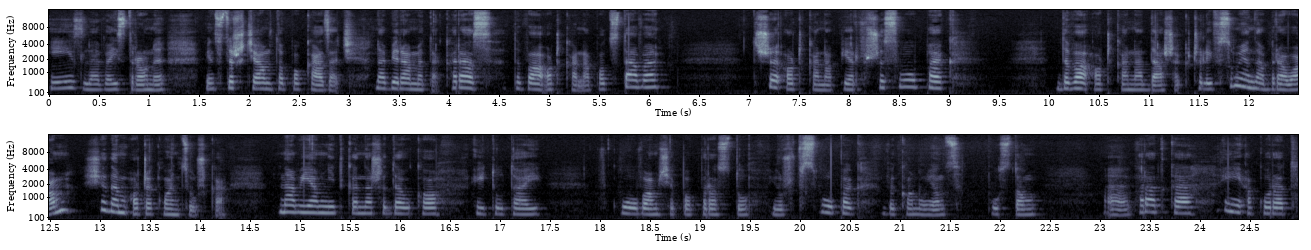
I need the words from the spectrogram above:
i z lewej strony, więc też chciałam to pokazać. Nabieramy tak, raz, dwa oczka na podstawę, trzy oczka na pierwszy słupek, dwa oczka na daszek, czyli w sumie nabrałam 7 oczek łańcuszka. Nawijam nitkę na szydełko i tutaj wkłuwam się po prostu już w słupek, wykonując pustą e, kratkę i akurat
